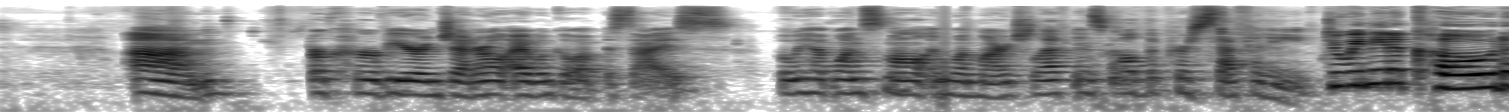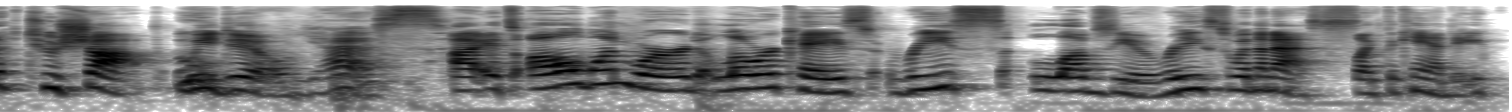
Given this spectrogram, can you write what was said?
um, or curvier in general, I would go up a size. But we have one small and one large left, and it's called the Persephone. Do we need a code to shop? we do. Yes. Uh, it's all one word, lowercase. Reese loves you. Reese with an S, like the candy.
